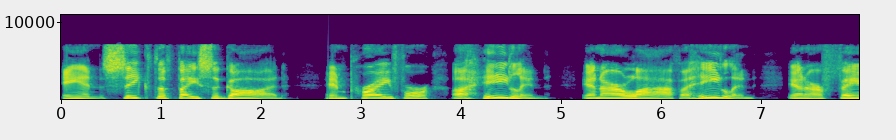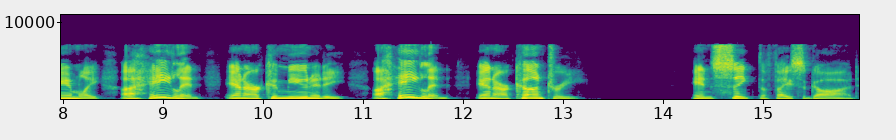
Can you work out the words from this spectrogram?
and seek the face of God and pray for a healing in our life, a healing in our family, a healing in our community, a healing in our country, and seek the face of God.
